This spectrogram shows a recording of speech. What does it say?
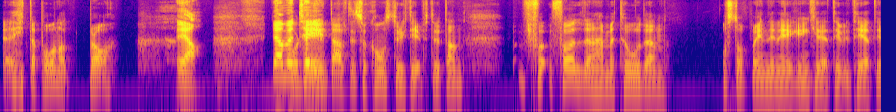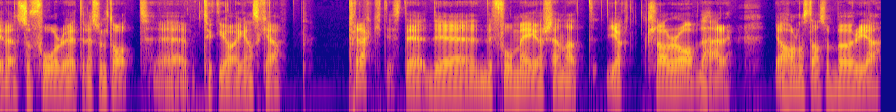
eh, hitta på något bra. Ja. Ja men och det är typ, inte alltid så konstruktivt, utan följ den här metoden och stoppa in din egen kreativitet i det, så får du ett resultat. Eh, tycker jag är ganska praktiskt. Det, det, det får mig att känna att jag klarar av det här. Jag har någonstans att börja.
